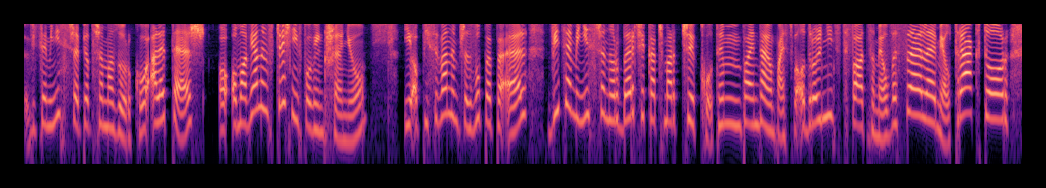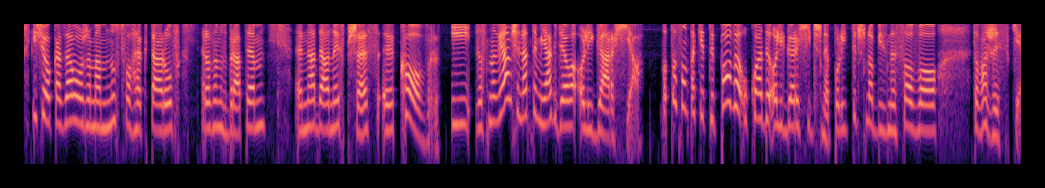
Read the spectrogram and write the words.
wiceministrze Piotrze Mazurku, ale też o omawianym wcześniej w powiększeniu i opisywanym przez WPPL wiceministrze Norbercie Kaczmarczyku. Tym pamiętają Państwo od rolnictwa, co miał wesele, miał traktor i się okazało, że ma mnóstwo hektarów razem z bratem nadanych przez y, KOWR. I zastanawiałam się nad tym, jak działa oligarchia. Bo to są takie typowe układy oligarchiczne, polityczno-biznesowo-towarzyskie.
